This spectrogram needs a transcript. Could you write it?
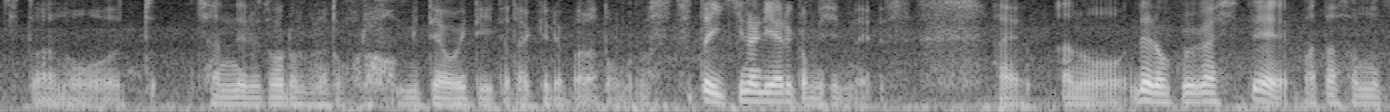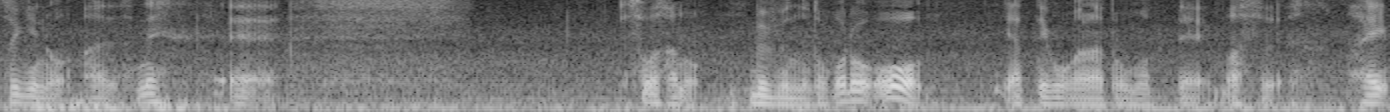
ちょっとあのチャンネル登録のところを見ておいていただければなと思います。ちょっといきなりやるかもしれないです。はい。あの、で、録画して、またその次の、あれですね、えー操作の部分のところをやっていこうかなと思ってます。はい。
